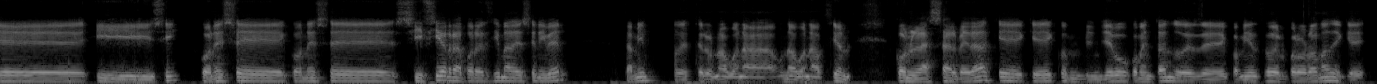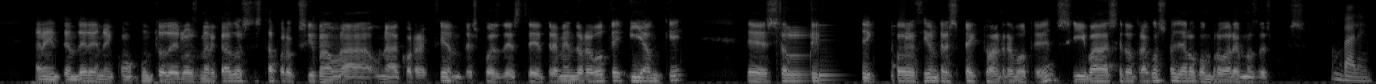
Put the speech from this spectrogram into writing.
Eh, y sí, con ese, con ese, si cierra por encima de ese nivel, también puede ser una buena, una buena opción. Con la salvedad que, que llevo comentando desde el comienzo del programa de que, a mi entender, en el conjunto de los mercados está próxima una, una corrección después de este tremendo rebote y aunque eh, solo corrección respecto al rebote. ¿eh? Si va a ser otra cosa, ya lo comprobaremos después. Vale.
